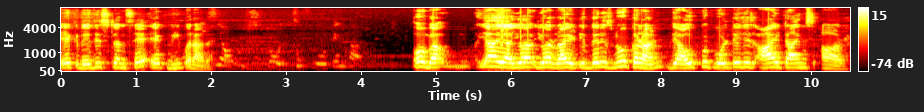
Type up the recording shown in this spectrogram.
एक रेजिस्टेंस से एक V पर आ रहा है Oh, yeah, yeah, you are, you are right. If there is no current, the output voltage is I times R.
